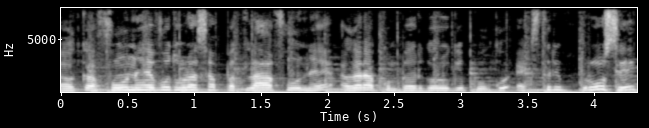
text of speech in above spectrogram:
का फ़ोन है, वो थोड़ा सा पतला फ़ोन है। अगर आप कंपेयर करोगे पोको X3 Pro से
